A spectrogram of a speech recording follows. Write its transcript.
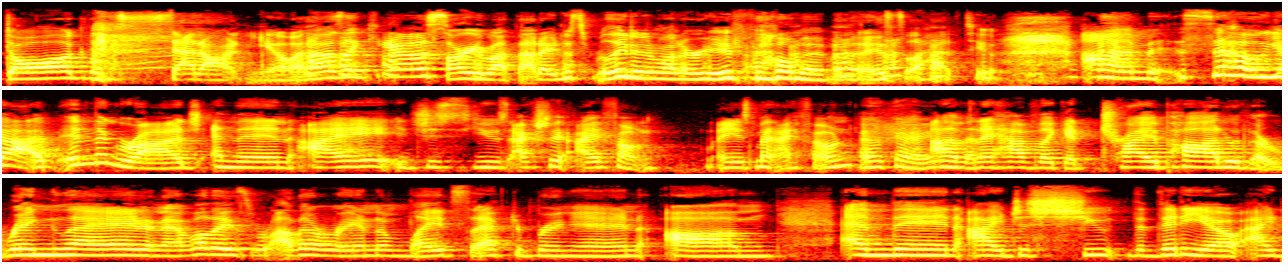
dog like sat on you, and I was like, yeah, sorry about that. I just really didn't want to refilm it, but I still had to. Um, so yeah, I'm in the garage, and then I just use actually iPhone. I use my iPhone. Okay. Um, and I have like a tripod with a ring light, and I have all these other random lights that I have to bring in. Um, and then I just shoot the video I,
